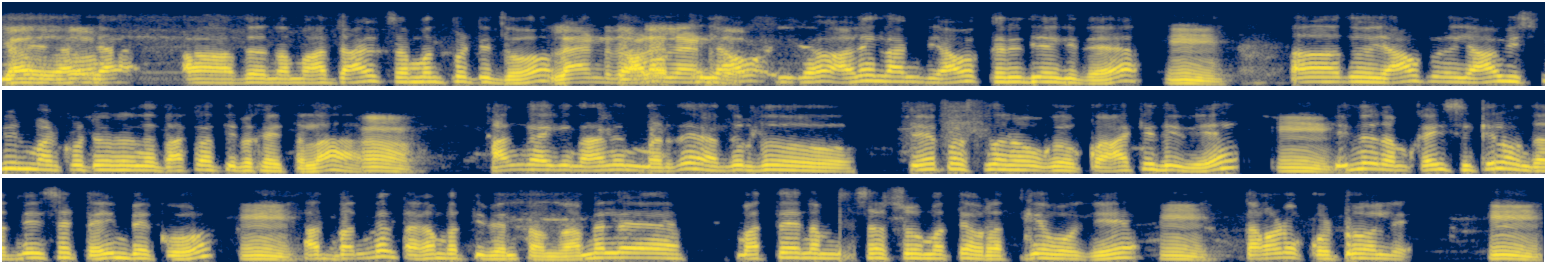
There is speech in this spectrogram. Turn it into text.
ಯಾ- ಯಾ- ಯಾವ್ದು? ಯಾ- ಆ, ಅದು ನಮ್ಮ ಆ ಜಾಗಕ್ಕೆ ಸಂಬಂಧಪಟ್ಟಿದ್ದು. ಲ್ಯಾಂಡ್ ಹಳೆ ಯಾವ- ಲ್ಯಾಂಡ್ ಯಾವ- ಈಗ ಹಳೆ ಲ್ಯಾಂಡ್ ಯಾವಾಗ ಖರೀದಿ ಆಗಿದೆ ಹ್ಮ್. ಅದು ಯಾವ ಯಾವ ಇಸ್ವಿಲ್ ಮಾಡ್ಕೊಟ್ಟಿರೋ ಅನ್ನೋ ದಾಖಲಾತಿ ಬೇಕಾಯ್ತಲ್ಲ? ಹಾ. ಹಂಗಾಗಿ ನಾನೇನ್ ಮಾಡ್ದೆ ಅದ್ರದ್ದು ಪೇಪರ್ಸ್ ನಾವು ಹಾಕಿದೀವಿ. ಹ್ಮ್. ಇನ್ನು ನಮ್ ಕೈ ಸಿಕ್ಕಿಲ್ಲ ಒಂದ್ ಹದಿನೈದು ದಿವಸ ಟೈಮ್ ಬೇಕು. ಹ್ಮ್. ಅದ್ ಬಂದ್ಮೇಲೆ ತಗೊಂಬರ್ತೀವಿ ಅಂತ ಅಂದ್ರು. ಆಮೇಲೆ ಮತ್ತೆ ನಮ್ ಸರ್ಸು ಮತ್ತೆ ಅವ್ರ ಅತ್ತಿಗೆ ಹೋಗಿ ಹ್ಮ್. ತಗೊಂಡೋಗ್ ಕೊಟ್ರು ಅಲ್ಲಿ. ಹ್ಮ್.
